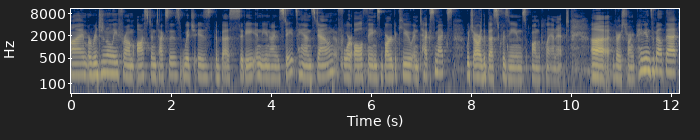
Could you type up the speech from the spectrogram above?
I'm originally from Austin, Texas, which is the best city in the United States, hands down, for all things barbecue and Tex-Mex, which are the best cuisines on the planet. Uh, very strong opinions about that.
